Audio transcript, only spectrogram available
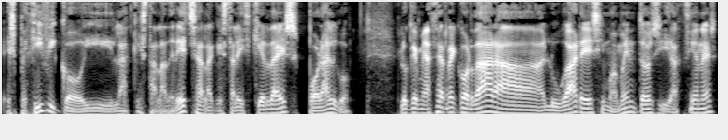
específico y la que está a la derecha, la que está a la izquierda es por algo. Lo que me hace recordar a lugares y momentos y acciones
